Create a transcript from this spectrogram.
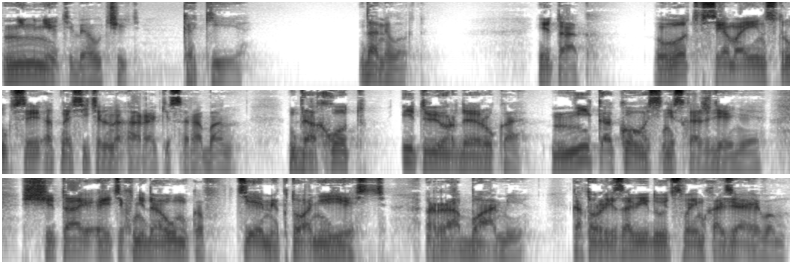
Не мне тебя учить, какие». «Да, милорд». «Итак, вот все мои инструкции относительно Аракиса Рабан. Доход и твердая рука». Никакого снисхождения. Считай этих недоумков теми, кто они есть, рабами, которые завидуют своим хозяевам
